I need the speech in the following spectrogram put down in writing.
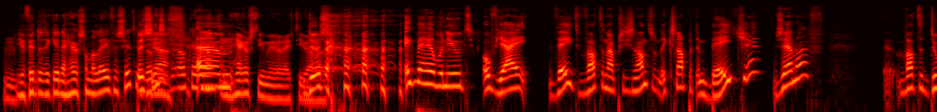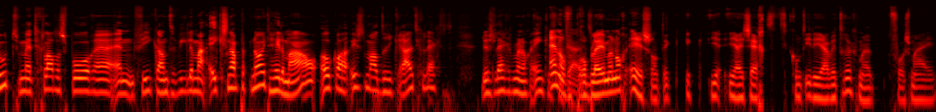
hm. Je vindt dat ik in de herfst van mijn leven zit? Precies. Is- oké, Ehm. Een herfsttimeur heeft hij wel. dus- ik ben heel benieuwd of jij weet wat er nou precies aan de hand is. Want ik snap het een beetje zelf. eh, Wat het doet met gladde sporen en vierkante wielen. Maar ik snap het nooit helemaal. Ook al is het me al drie keer uitgelegd. Dus leg het me nog één keer En of het uit. probleem er nog is. Want ik, ik, jij zegt, het komt ieder jaar weer terug. Maar volgens mij,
